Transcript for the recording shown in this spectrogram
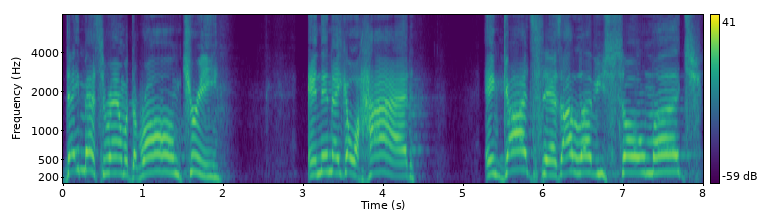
They mess around with the wrong tree, and then they go hide. And God says, I love you so much,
